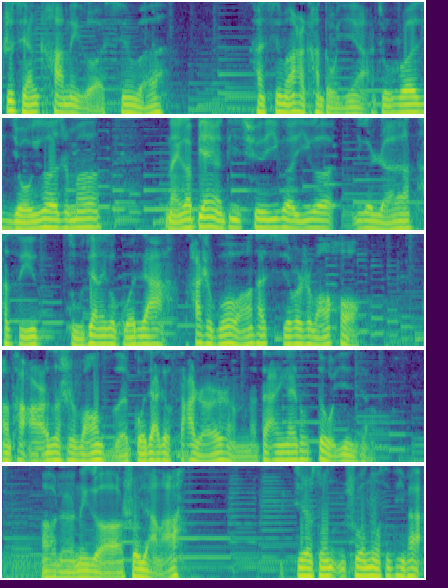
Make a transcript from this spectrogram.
之前看那个新闻，看新闻还是看抖音啊？就是说有一个什么。哪个边远地区的一个一个一个人，他自己组建了一个国家，他是国王，他媳妇是王后，然后他儿子是王子，国家就仨人什么的，大家应该都都有印象。啊，就是那个说远了啊，接着说说诺斯替派。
